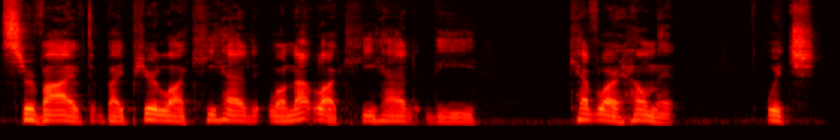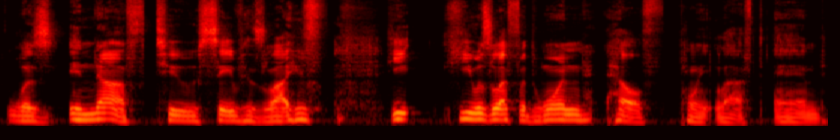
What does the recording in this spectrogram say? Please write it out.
survived by pure luck. He had well, not luck. He had the Kevlar helmet, which was enough to save his life. He he was left with one health point left, and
